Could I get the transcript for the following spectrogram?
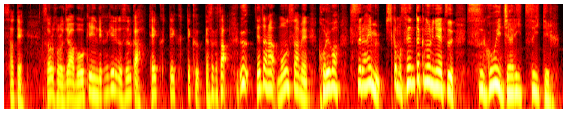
さて、そろそろじゃあ冒険に出かけるとするか。テクテクテク、ガサガサ。う、出たな、モンスター名。これは、スライム。しかも洗濯のりのやつ。すごい砂利ついてる。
